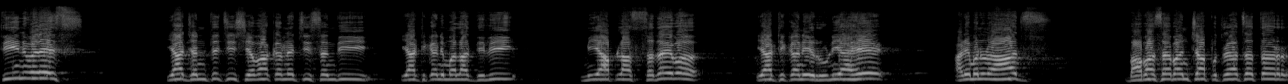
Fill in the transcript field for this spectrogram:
तीन वेळेस या जनतेची सेवा करण्याची संधी या ठिकाणी मला दिली. मी आपला सदैव या ठिकाणी ऋणी आहे. आणि म्हणून आज बाबासाहेबांच्या पुतळ्याचं तर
